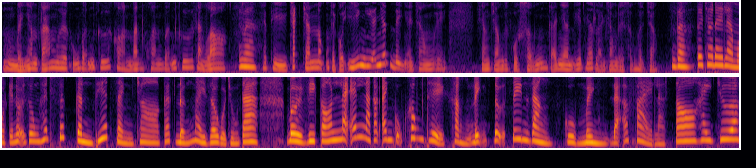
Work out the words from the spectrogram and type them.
bảy năm tám mươi cũng vẫn cứ còn băn khoăn vẫn cứ rằng lo vâng. thế thì chắc chắn nó cũng phải có ý nghĩa nhất định ở trong cái trong trong cái cuộc sống cá nhân ít nhất là trong đời sống vợ chồng. Vâng, tôi cho đây là một cái nội dung hết sức cần thiết dành cho các đấng mày dâu của chúng ta. Bởi vì có lẽ là các anh cũng không thể khẳng định tự tin rằng của mình đã phải là to hay chưa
